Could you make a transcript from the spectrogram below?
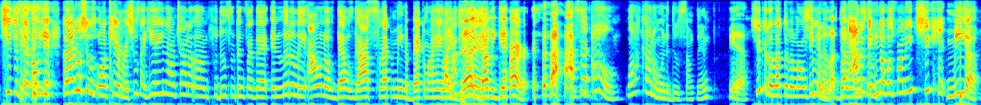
She just said, "Oh yeah," because I knew she was on camera. She was like, "Yeah, you know, I'm trying to um, produce and things like that." And literally, I don't know if that was God slapping me in the back of my head. Like, duh, said, dummy, get her. I said, "Oh, well, I kind of want to do something." yeah. She could have left it alone. She too. coulda left it but alone, honestly, you know what's funny? She hit me up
